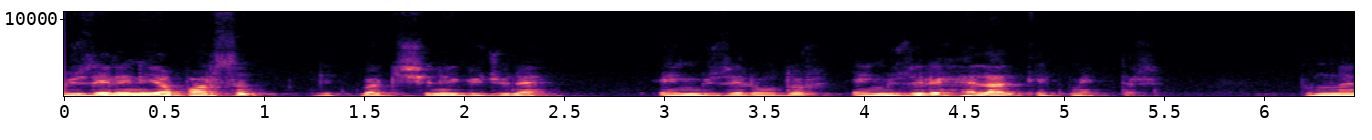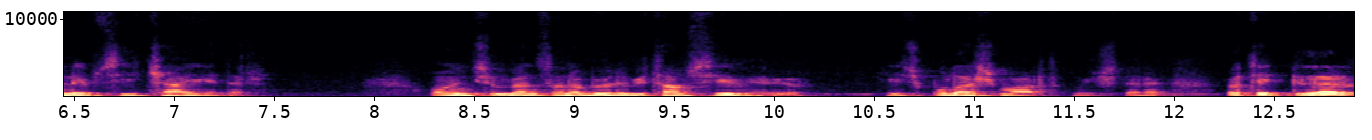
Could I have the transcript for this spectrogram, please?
güzelini yaparsın. Git bak işine gücüne. En güzeli odur. En güzeli helal ekmektir. Bunların hepsi hikayedir. Onun için ben sana böyle bir tavsiye veriyorum. Hiç bulaşma artık bu işlere. Ötekiler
